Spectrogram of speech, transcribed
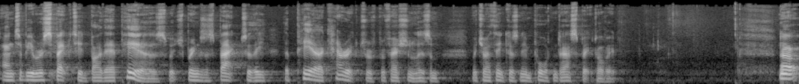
and to be respected by their peers, which brings us back to the, the peer character of professionalism, which I think is an important aspect of it. Now,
